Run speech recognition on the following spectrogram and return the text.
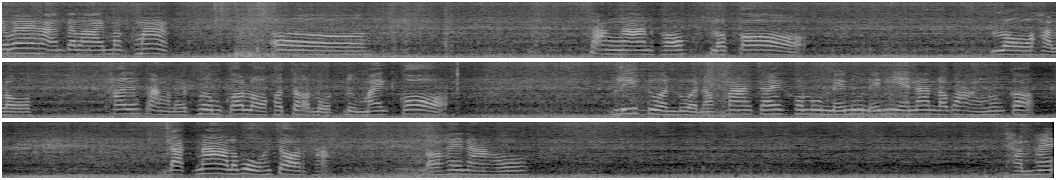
ก็ไม่ได้ค่ะ อันตรายมากๆ เอ่อ สั่งงานเขาแล้วก็ รอค่ะรอ ถ้าจะสั่งอะไรเพิ่มก็รอเขาจอดรถหรือไม่ก็ รีบด่วนๆมากๆจะให้เขาลุนไอ้นู่นไอ้นี่ไอ้นั่นระหว่างนู้นก็ ดักหน้าแล้วโบให้จอดค่ะ เราให้นาเขาทำให้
